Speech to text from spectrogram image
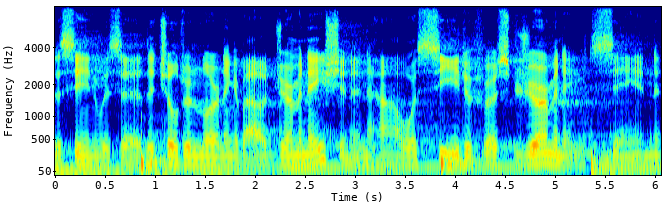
the scene was uh, the children learning about germination and how a seed first germinates. And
